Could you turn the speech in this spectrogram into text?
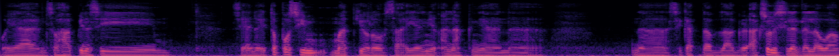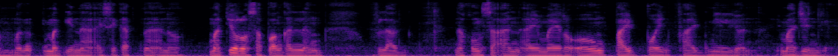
O yan. So happy na si si ano, ito po si Matthew Rosa. Yan yung anak niya na na sikat na vlogger. Actually sila dalawa mag, mag-ina ay sikat na ano. Matthew Rosa po ang kanilang vlog na kung saan ay mayroong 5.5 million. Imagine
